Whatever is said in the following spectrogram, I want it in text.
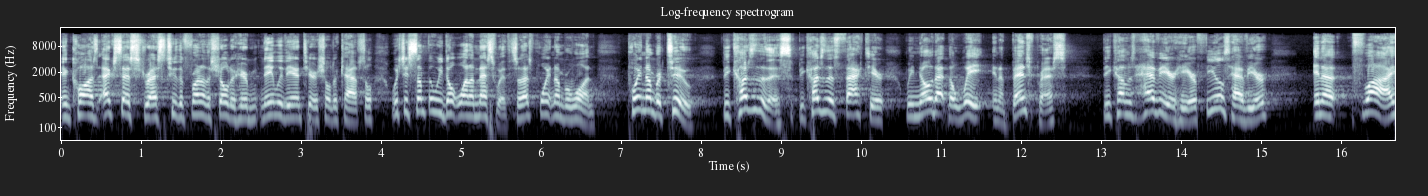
and cause excess stress to the front of the shoulder here, namely the anterior shoulder capsule, which is something we don't want to mess with. So that's point number one. Point number two, because of this, because of this fact here, we know that the weight in a bench press becomes heavier here, feels heavier in a fly,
